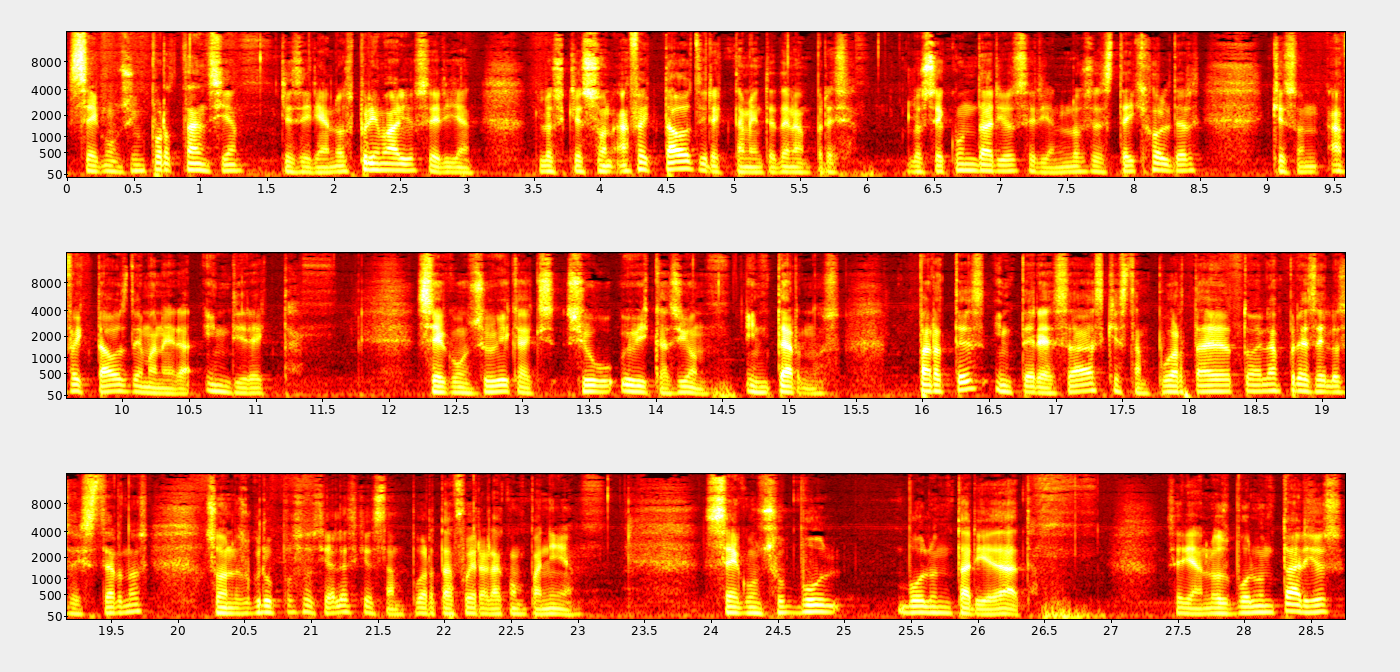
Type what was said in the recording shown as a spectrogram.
según su importancia, que serían los primarios, serían los que son afectados directamente de la empresa. Los secundarios serían los stakeholders que son afectados de manera indirecta. Según su, ubicación, internos, partes interesadas que están puerta adentro de la empresa y los externos son los grupos sociales que están puerta afuera de la compañía. Según su voluntariedad, serían los voluntarios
